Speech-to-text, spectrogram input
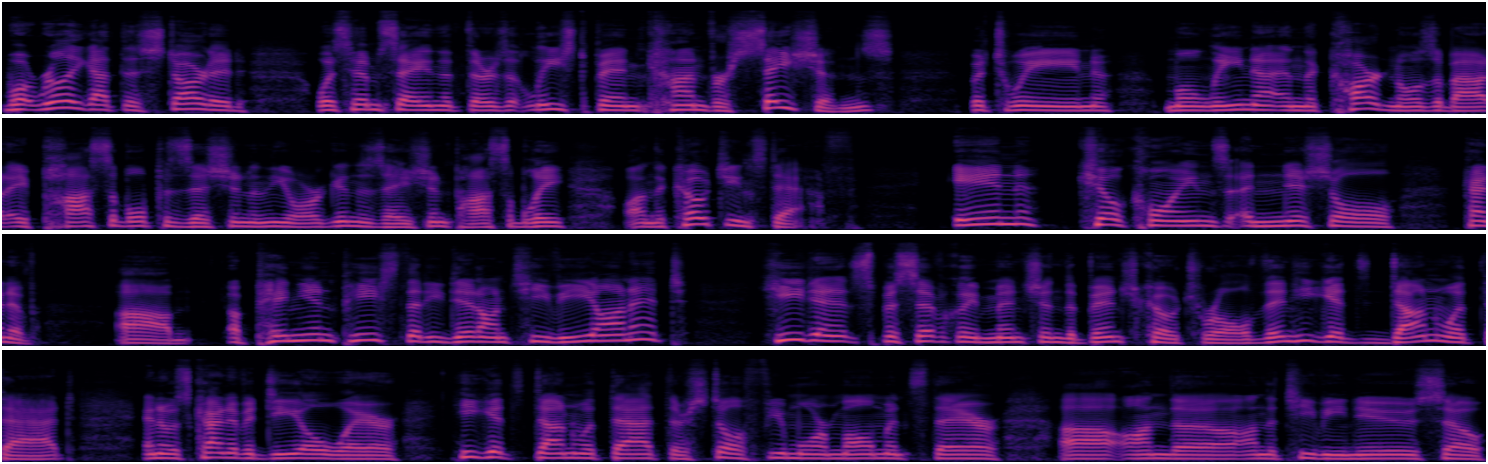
What really got this started was him saying that there's at least been conversations between Molina and the Cardinals about a possible position in the organization, possibly on the coaching staff. In Kilcoyne's initial kind of um, opinion piece that he did on TV on it, he didn't specifically mention the bench coach role. Then he gets done with that, and it was kind of a deal where he gets done with that. There's still a few more moments there uh, on the on the TV news. So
